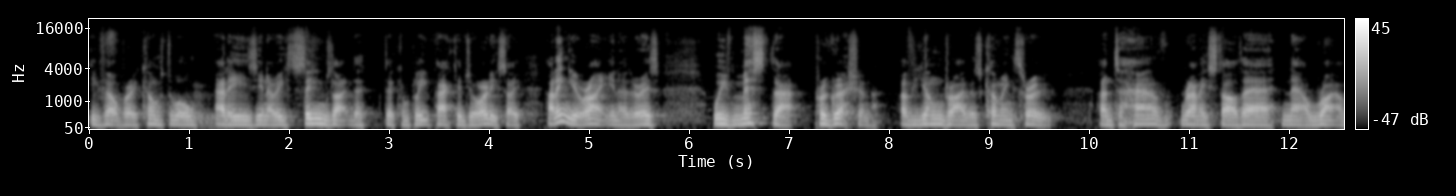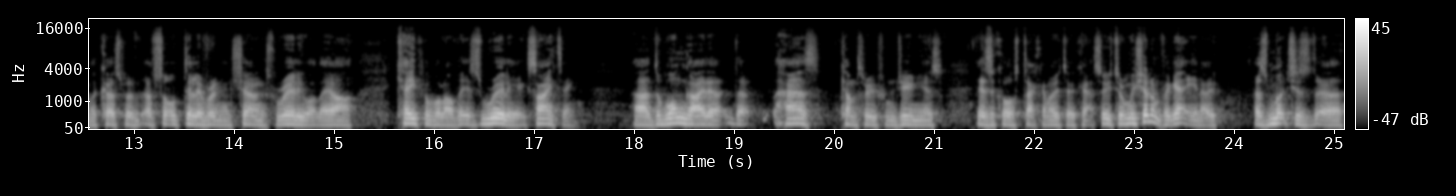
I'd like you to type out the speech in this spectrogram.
he felt very comfortable mm-hmm. at ease. You know he seems like the the complete package already. So I think you're right. You know there is we've missed that progression of young drivers coming through. And to have Rally Star there now, right on the cusp of, of sort of delivering and showing us really what they are capable of, is really exciting. Uh, the one guy that, that has come through from juniors is, of course, Takamoto Katsuta. And we shouldn't forget, you know, as much as the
